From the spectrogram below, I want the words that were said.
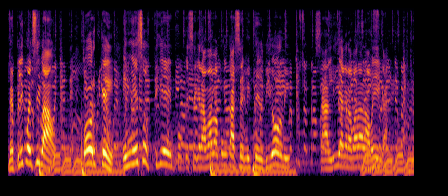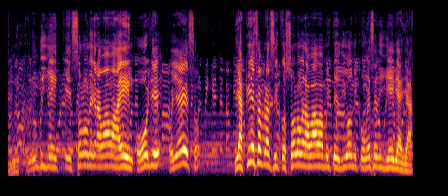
¿Me explico el Cibao? Porque en esos tiempos que se grababa con cassette, Mr. Dioni salía a grabar a La Vega. Con un DJ que solo le grababa a él. Oye, oye eso. Y aquí en San Francisco solo grababa Mr. Dioni con ese DJ de allá.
